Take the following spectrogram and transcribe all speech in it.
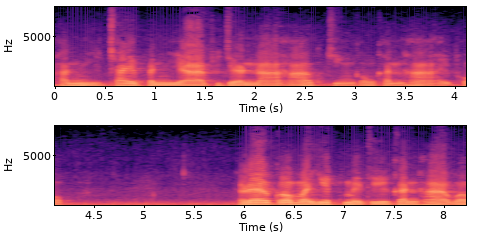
พันใช้ปัญญาพิจารณาหาจริงของขันห้าให้พบ แล้วก็มายึดไม่ถือขันห้าว่า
